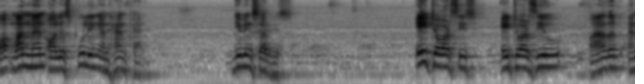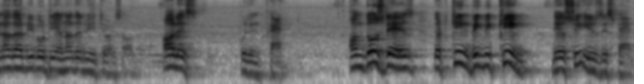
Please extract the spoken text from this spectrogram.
uh, one man always pulling and hand fan, giving service. Eight hours is eight hours you, another another devotee, another hours all. Always pulling fan. On those days, that king, big big king, they used to use this fan.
